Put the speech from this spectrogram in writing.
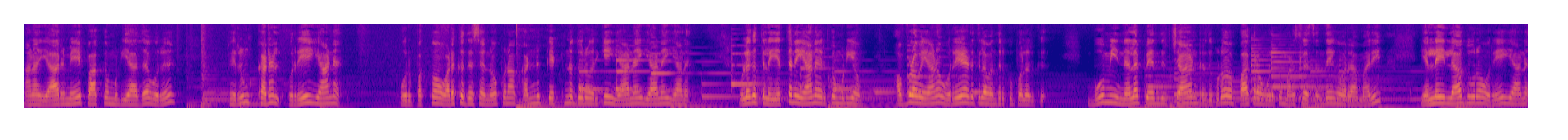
ஆனால் யாருமே பார்க்க முடியாத ஒரு பெரும் கடல் ஒரே யானை. ஒரு பக்கம் வடக்கு திசை நோக்குனா கண்ணு கெட்டின தூரம் வரைக்கும் யானை யானை யானை. உலகத்தில் எத்தனை யானை இருக்க முடியும்? அவ்வளவு யானை ஒரே இடத்துல வந்திருக்கு போல இருக்கு. பூமி நில பேர்ந்துருச்சான்றது கூட பார்க்குறவங்களுக்கு மனசில் சந்தேகம் வர்ற மாதிரி எல்லையில்லா தூரம் ஒரே யானை.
